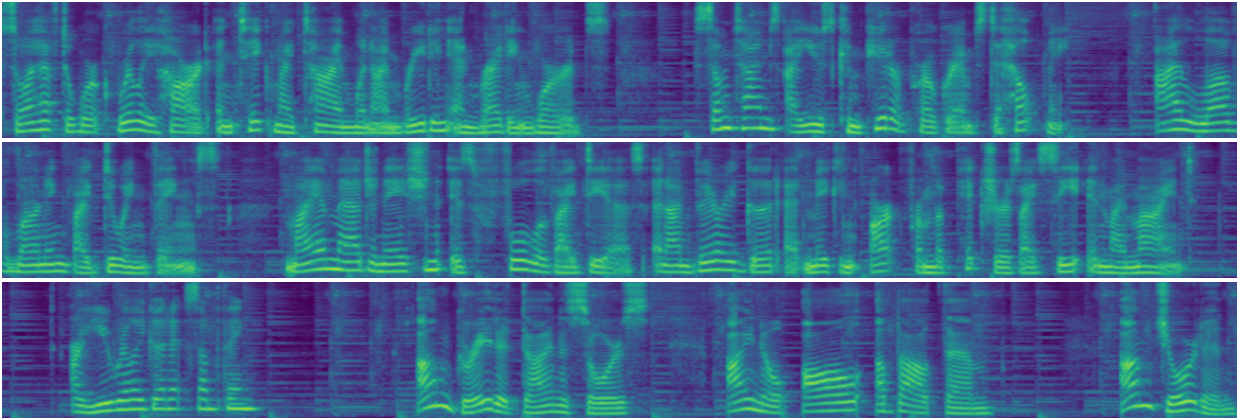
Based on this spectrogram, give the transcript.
so I have to work really hard and take my time when I'm reading and writing words. Sometimes I use computer programs to help me. I love learning by doing things. My imagination is full of ideas, and I'm very good at making art from the pictures I see in my mind. Are you really good at something? I'm great at dinosaurs. I know all about them. I'm Jordan,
